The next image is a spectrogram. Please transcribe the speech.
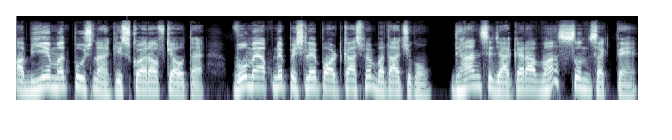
अब ये मत पूछना कि स्क्वायर ऑफ़ क्या होता है। वो मैं अपने पिछले पॉडकास्ट में बता चुका हूँ। ध्यान से जाकर आप वहाँ सुन सकते हैं।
